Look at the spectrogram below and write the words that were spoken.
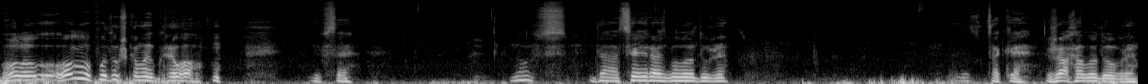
Голову, голову подушками вкривав. І все. Ну, да, цей раз було дуже таке, жахало добре.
